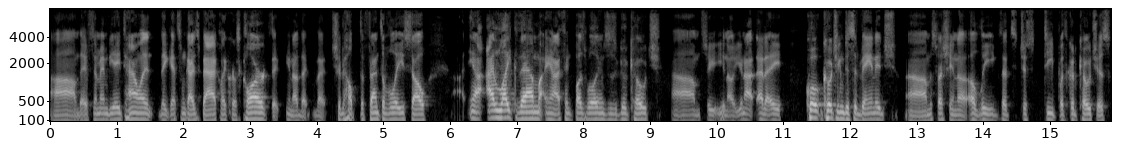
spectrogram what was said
Um, they have some NBA talent. They get some guys back like Chris Clark that you know that that should help defensively. So, you know, I like them. You know, I think Buzz Williams is a good coach. Um, so you know, you're not at a quote coaching disadvantage, um, especially in a, a league that's just deep with good coaches.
